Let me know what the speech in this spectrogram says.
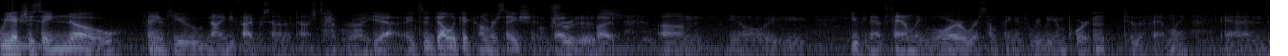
We Um, actually say no, thank you, 95% of the time. Is that right? Yeah, it's a delicate conversation. I'm but, sure it is. But, um, you know, you, you can have family lore where something is really important to the family, and,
